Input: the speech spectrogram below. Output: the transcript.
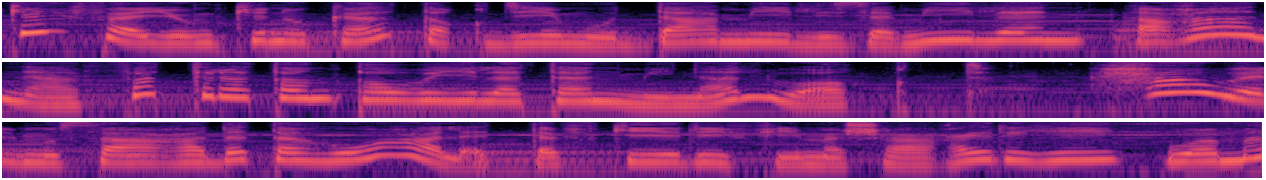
كيف يمكنك تقديم الدعم لزميل عانى فترة طويلة من الوقت؟ حاول مساعدته على التفكير في مشاعره وما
